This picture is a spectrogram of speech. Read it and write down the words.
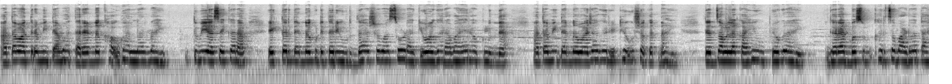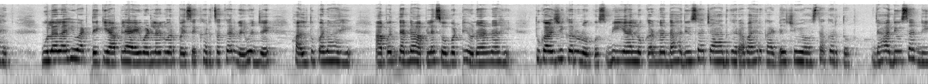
आता मात्र मी त्या म्हाताऱ्यांना खाऊ घालणार नाही. तुम्ही असे करा. एकतर त्यांना कुठेतरी वृद्धाश्रमात सोडा किंवा घराबाहेर हकलून द्या. आता मी त्यांना माझ्या घरी ठेवू शकत नाही. त्यांचा मला काही उपयोग नाही. घरात बसून खर्च वाढवत आहेत. मुलालाही वाटते की आपल्या आईवडिलांवर पैसे खर्च करणे म्हणजे फालतूपणा आहे. आपण त्यांना आपल्यासोबत ठेवणार नाही. तू काळजी करू नकोस. मी या लोकांना दहा दिवसाच्या आत घराबाहेर काढण्याची व्यवस्था करतो. दहा दिवसांनी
